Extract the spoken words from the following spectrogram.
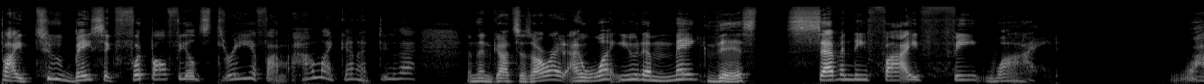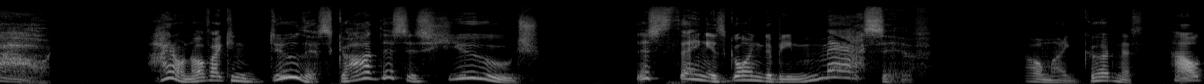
buy two basic football fields, three if I'm how am I going to do that? And then God says, "All right, I want you to make this 75 feet wide." Wow. I don't know if I can do this, God. This is huge. This thing is going to be massive. Oh my goodness. How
